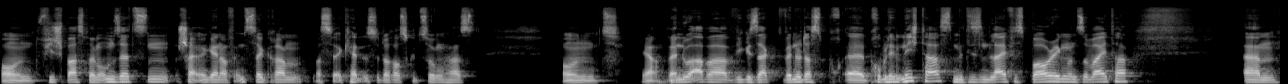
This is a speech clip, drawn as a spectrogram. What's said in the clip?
Und viel Spaß beim Umsetzen. Schreib mir gerne auf Instagram, was für Erkenntnisse du daraus gezogen hast. Und ja, wenn du aber, wie gesagt, wenn du das äh, Problem nicht hast mit diesem Life is boring und so weiter, ähm,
